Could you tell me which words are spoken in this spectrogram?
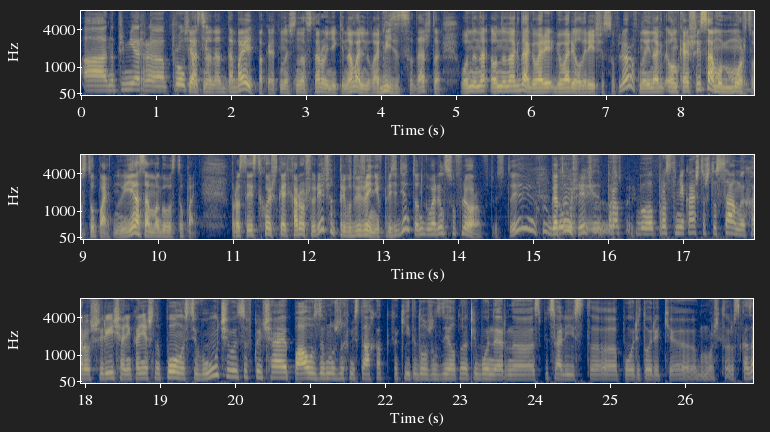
А, например, э, про... Сейчас проти... надо добавить, пока это значит, на сторонники Навального обидятся, да, что он, он иногда говори, говорил речи суфлеров, но иногда он, конечно, и сам может выступать, но и я сам могу выступать. Просто если ты хочешь сказать хорошую речь, вот при выдвижении в президент он говорил суфлеров. То есть ты готовишь ну, речь. Э, про, просто мне кажется, что самые хорошие речи, они, конечно, полностью выучиваются, включая паузы в нужных местах, как какие ты должен сделать. Ну, это любой, наверное, специалист э, по риторике может рассказать.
